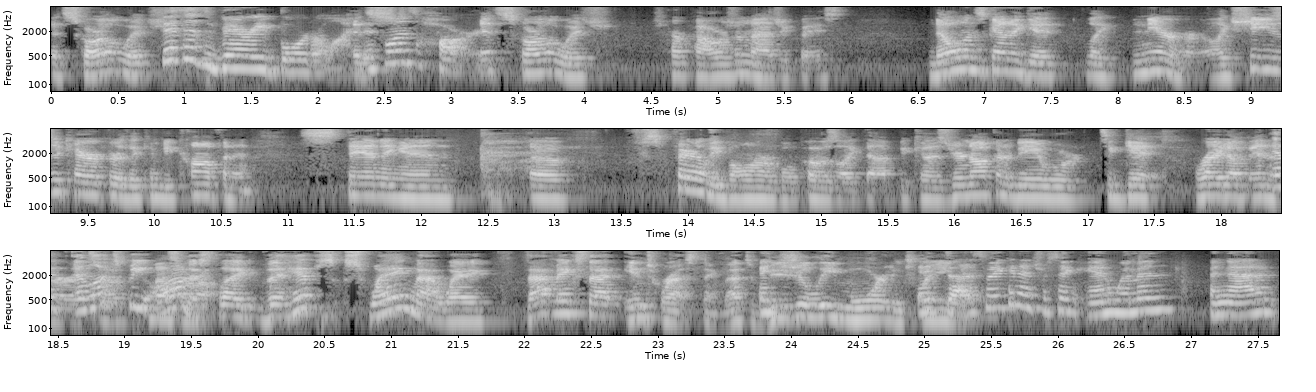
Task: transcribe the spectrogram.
it's Scarlet Witch. This is very borderline. It's- this one's hard. It's Scarlet Witch. Her powers are magic based. No one's gonna get like near her. Like she's a character that can be confident standing in a fairly vulnerable pose like that because you're not gonna be able to get right up in And, her. and let's be honest, like the hips swaying that way, that makes that interesting. That's It- visually more It does make it interesting, and women anatom-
